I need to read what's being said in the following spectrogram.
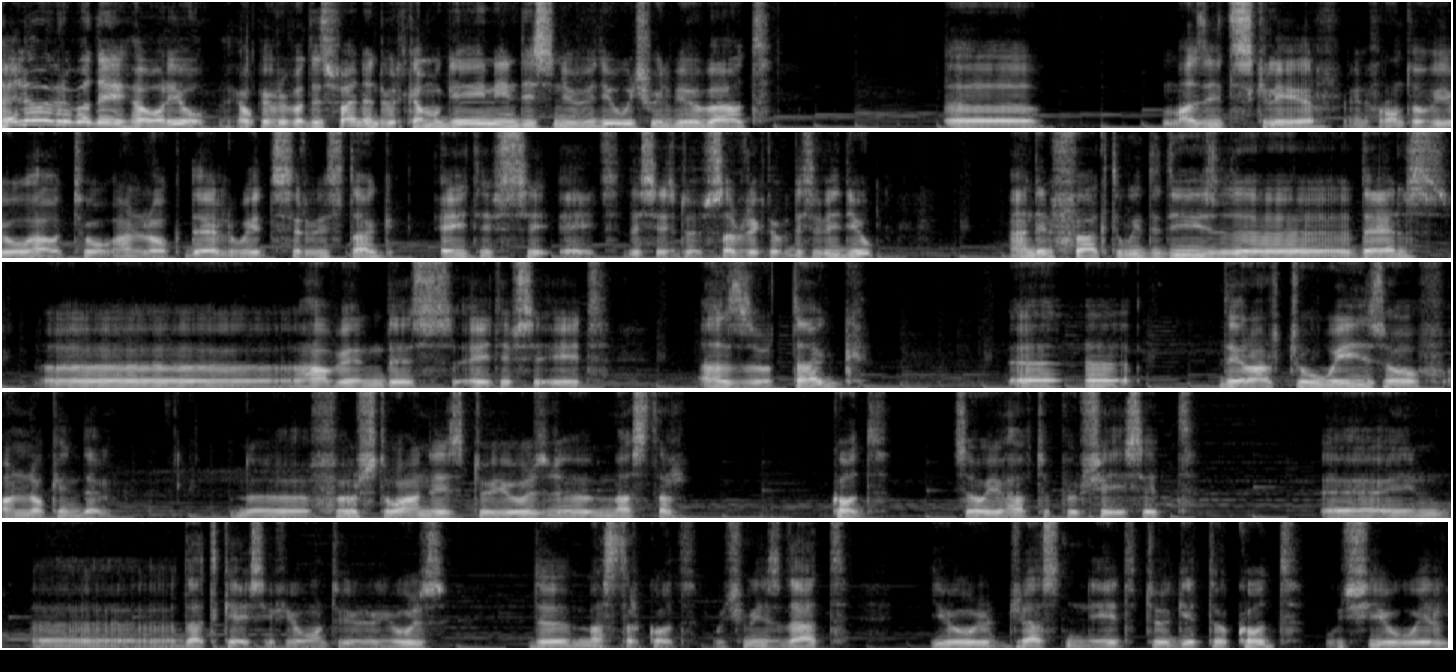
Hello everybody, how are you? I hope everybody's fine and welcome again in this new video which will be about uh, as it's clear in front of you how to unlock Dell with service tag 8FC8. This is the subject of this video and in fact with these uh, Dells uh, having this 8FC8 as a tag uh, there are two ways of unlocking them the first one is to use the master code. So you have to purchase it uh, in uh, that case if you want to use the master code which means that you just need to get a code which you will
